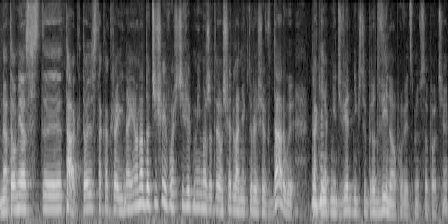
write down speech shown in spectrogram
Natomiast y, tak, to jest taka kraina i ona do dzisiaj właściwie, mimo że te osiedla niektóre się wdarły, takie Mhm. jak Niedźwiednik czy Brodwino powiedzmy w Sopocie,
